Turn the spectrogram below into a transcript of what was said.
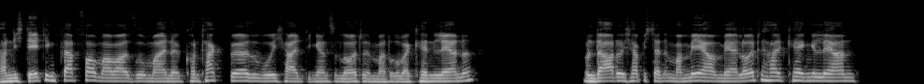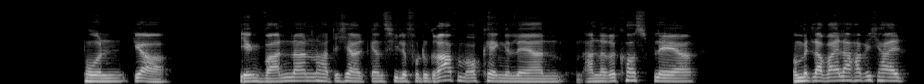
ja, nicht Dating-Plattform, aber so meine Kontaktbörse, wo ich halt die ganzen Leute immer drüber kennenlerne. Und dadurch habe ich dann immer mehr und mehr Leute halt kennengelernt. Und ja, irgendwann dann hatte ich halt ganz viele Fotografen auch kennengelernt und andere Cosplayer. Und mittlerweile habe ich halt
